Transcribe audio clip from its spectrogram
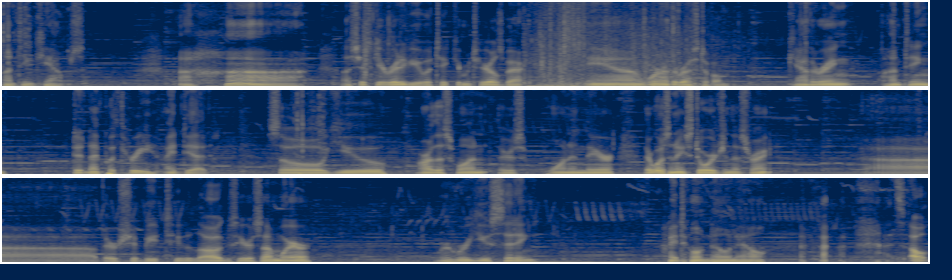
hunting camps. Aha! Let's just get rid of you. We'll take your materials back. And where are the rest of them? Gathering, hunting. Didn't I put three? I did. So you are this one. There's one in there. There wasn't any storage in this, right? Uh, there should be two logs here somewhere. Where were you sitting? I don't know now. oh,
